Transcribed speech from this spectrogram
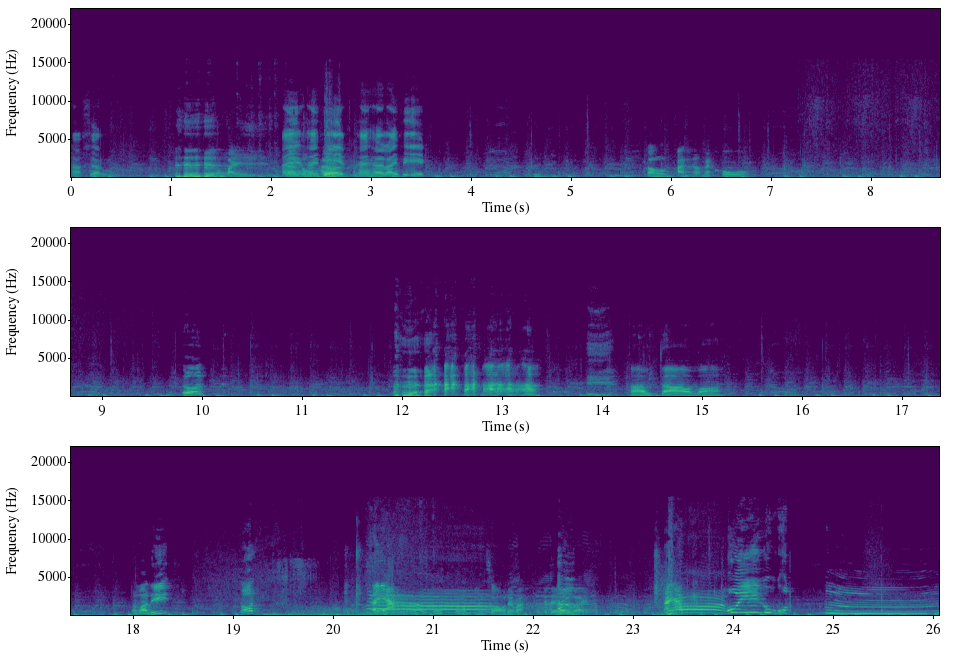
หาเครื่อง ต้องไปให้ด้านตรงให้พี่เอกให้ไฮไลท์พี่เอกต้องปั่นแถวแมคโครรถห้ามตามมาจังหวะนี้รถไอ้ยักษ์ทั้งสองได้ปะจะได้อะไรไอ้ยักษ์อุ้ยกูกดอืม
